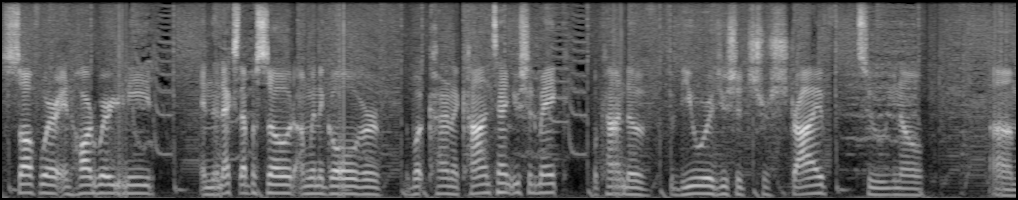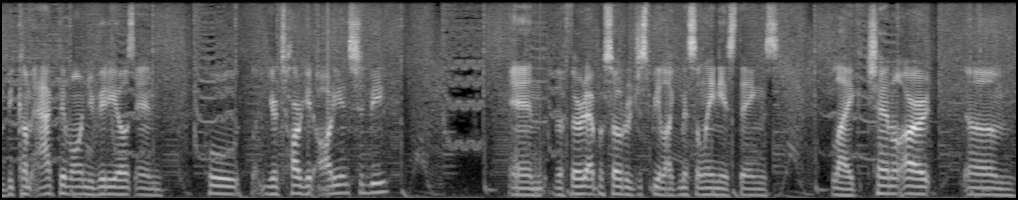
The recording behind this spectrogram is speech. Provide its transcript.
software and hardware you need. In the next episode, I'm going to go over what kind of content you should make, what kind of viewers you should strive to, you know, um, become active on your videos and who your target audience should be. And the third episode would just be like miscellaneous things like channel art, um,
